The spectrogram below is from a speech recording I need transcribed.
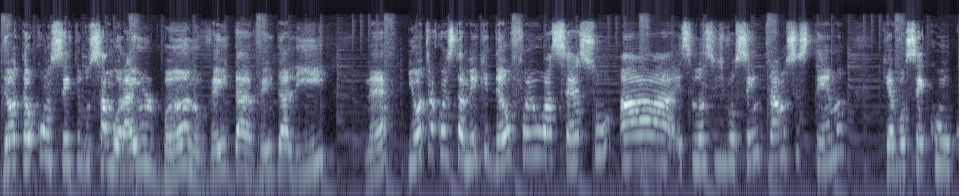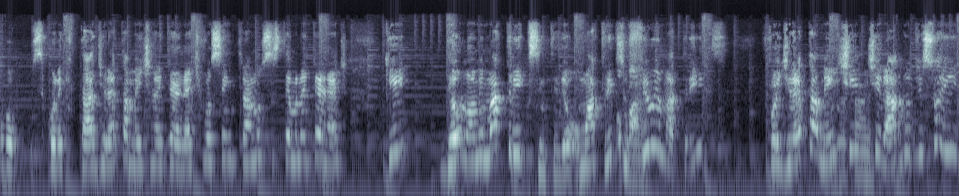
Deu até o conceito do samurai urbano, veio, da, veio dali, né? E outra coisa também que deu foi o acesso a esse lance de você entrar no sistema, que é você com, com- se conectar diretamente na internet e você entrar no sistema da internet, que deu o nome Matrix, entendeu? O Matrix, Opa. o filme Matrix, foi diretamente Exatamente. tirado disso aí.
